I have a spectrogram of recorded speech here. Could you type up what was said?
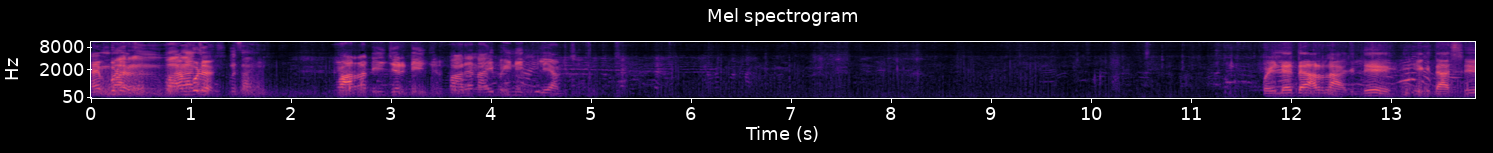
ॲम्ब्युलन्स वारा ॲम्ब्युलन्स. वारा डेंजर डेंजर वाऱ्या नाही बहिणी केली आमची. पहिले दार लागले एकदा असे.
